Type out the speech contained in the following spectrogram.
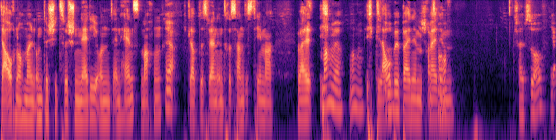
da auch nochmal einen Unterschied zwischen Neddy und Enhanced machen. Ja, Ich glaube, das wäre ein interessantes Thema, weil ich, machen wir, machen wir. ich glaube bei einem, Ich schreib's bei mal dem, schreibst du auf? Ja.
